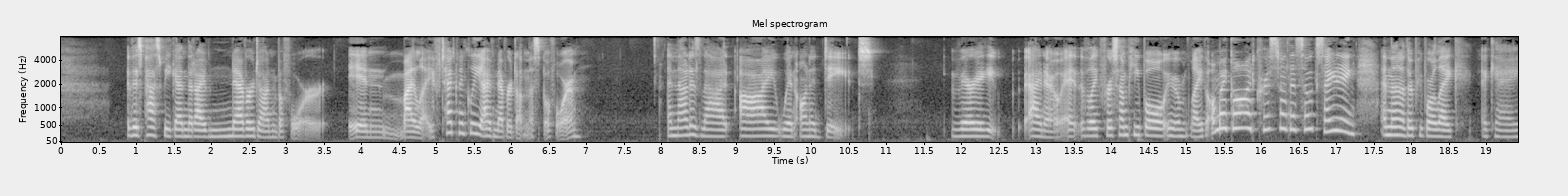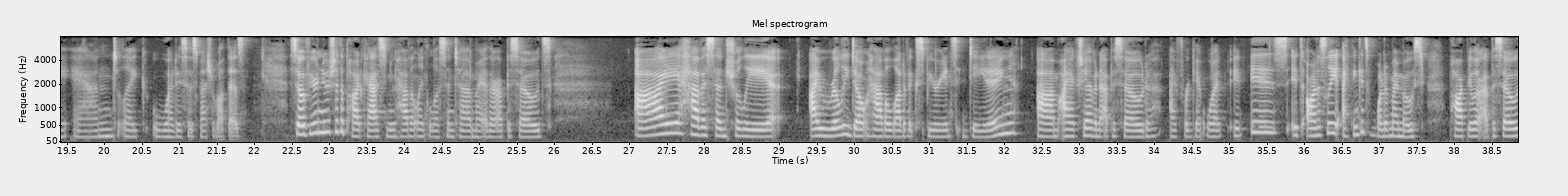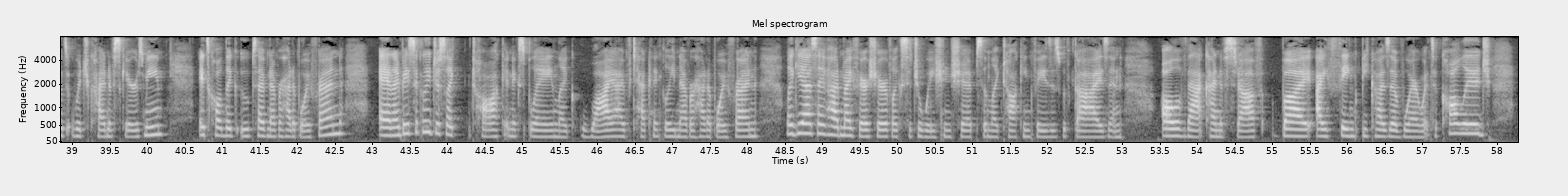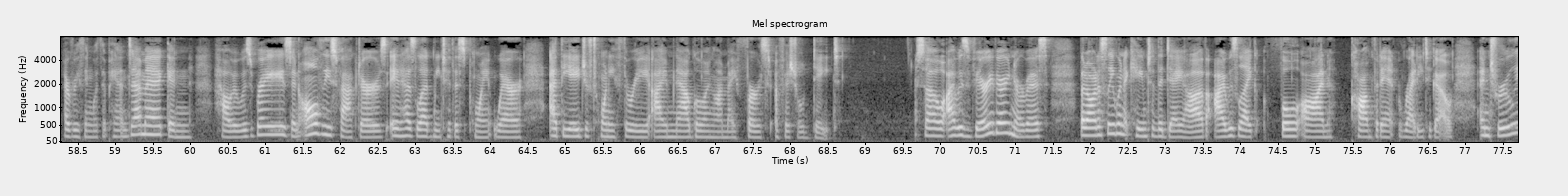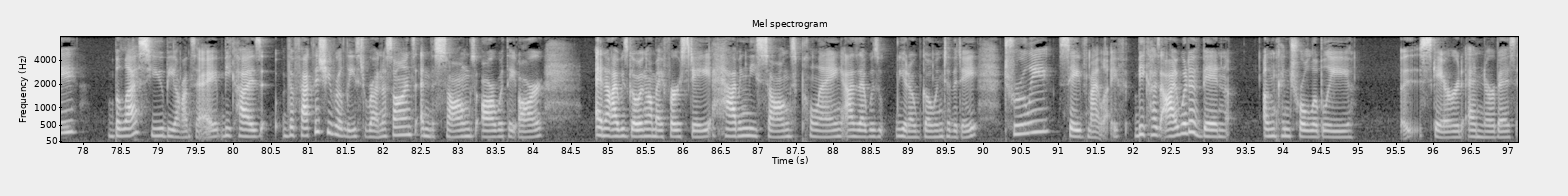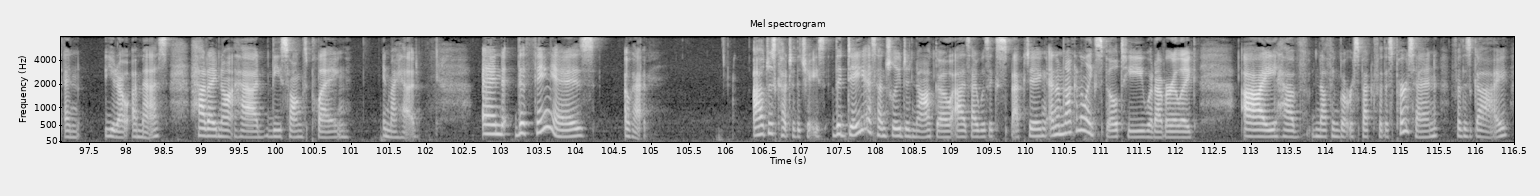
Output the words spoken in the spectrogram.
this past weekend that I've never done before in my life. Technically, I've never done this before. And that is that I went on a date. Very I know, it, like for some people, you're like, oh my God, Krista, that's so exciting. And then other people are like, okay, and like, what is so special about this? So if you're new to the podcast and you haven't like listened to my other episodes, I have essentially, I really don't have a lot of experience dating. Um, I actually have an episode, I forget what it is. It's honestly, I think it's one of my most popular episodes, which kind of scares me. It's called like Oops, I've Never Had a Boyfriend. And I basically just like talk and explain like why I've technically never had a boyfriend. Like, yes, I've had my fair share of like situationships and like talking phases with guys and all of that kind of stuff. But I think because of where I went to college, everything with the pandemic and how I was raised, and all of these factors, it has led me to this point where at the age of 23, I am now going on my first official date. So I was very, very nervous. But honestly, when it came to the day of, I was like full on confident, ready to go. And truly, bless you, Beyonce, because the fact that she released Renaissance and the songs are what they are. And I was going on my first date, having these songs playing as I was, you know, going to the date truly saved my life because I would have been uncontrollably uh, scared and nervous and you know, a mess had I not had these songs playing in my head. And the thing is, okay, I'll just cut to the chase. The date essentially did not go as I was expecting, and I'm not gonna like spill tea, whatever. Like, I have nothing but respect for this person, for this guy.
